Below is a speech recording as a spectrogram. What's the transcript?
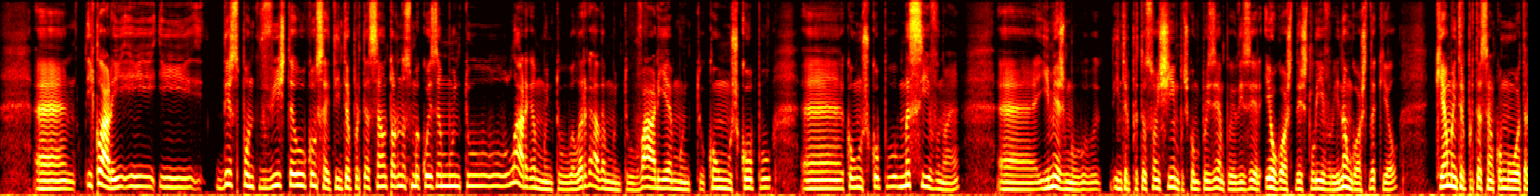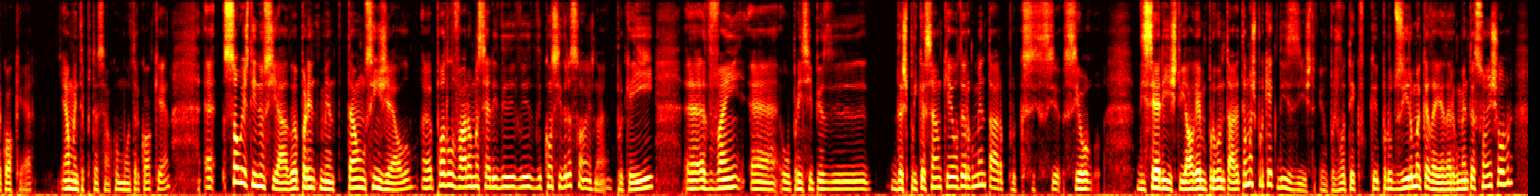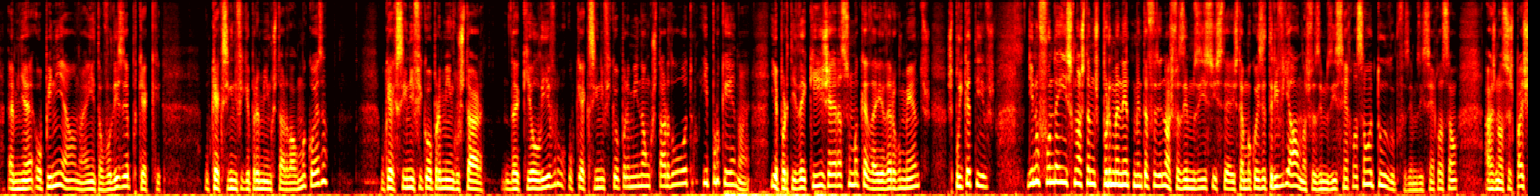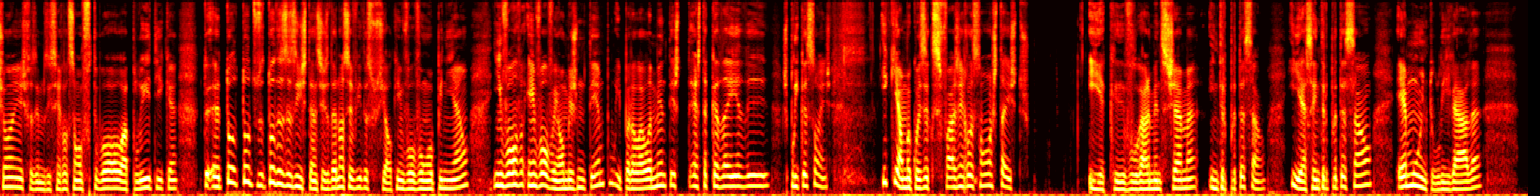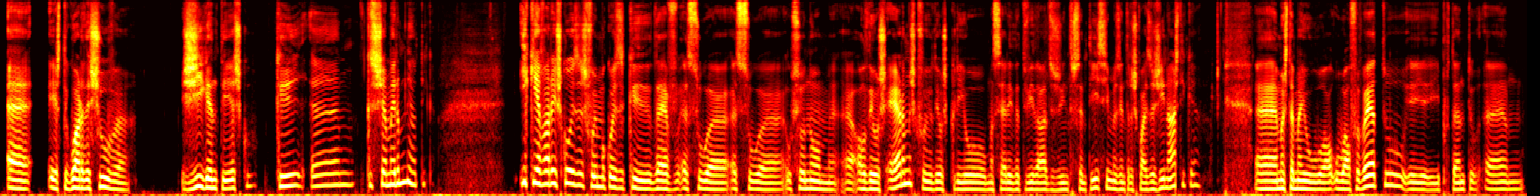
Uh, e claro, e, e, desse ponto de vista, o conceito de interpretação torna-se uma coisa muito larga, muito alargada, muito vária, muito com um escopo, uh, com um escopo massivo, não é? Uh, e mesmo interpretações simples, como por exemplo eu dizer eu gosto deste livro e não gosto daquele, que é uma interpretação como outra qualquer, é uma interpretação como outra qualquer, uh, só este enunciado, aparentemente tão singelo, uh, pode levar a uma série de, de, de considerações, não é? Porque aí uh, advém o princípio de, da explicação que é o de argumentar, porque se, se, se, eu disser isto e alguém me perguntar, então mas porquê é que dizes isto? Eu depois vou ter que, que, produzir uma cadeia de argumentações sobre a minha opinião, não é? Então vou dizer porque é que, o que é que significa para mim gostar de alguma coisa, o que é que significou para mim gostar daquele livro, o que é que significou para mim não gostar do outro e porquê, não é? E a partir daqui gera-se uma cadeia de argumentos explicativos. E no fundo é isso que nós estamos permanentemente a fazer. Nós fazemos isso, isto é, isto é uma coisa trivial, nós fazemos isso em relação a tudo. Fazemos isso em relação às nossas paixões, fazemos isso em relação ao futebol, à política. Eh, to, todos, todas as instâncias da nossa vida social que envolvam a opinião envolvem, envolvem ao mesmo tempo e paralelamente este, esta cadeia de explicações e que é uma coisa que se faz em relação aos textos e a que vulgarmente se chama interpretação. E essa interpretação é muito ligada a este guarda-chuva gigantesco que, hum, que se chama hermenêutica. E que é várias coisas. Foi uma coisa que deve a sua, a sua, o seu nome ao deus Hermes, que foi o deus que criou uma série de atividades interessantíssimas, entre as quais a ginástica, uh, mas também o, o alfabeto, e, e portanto um,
